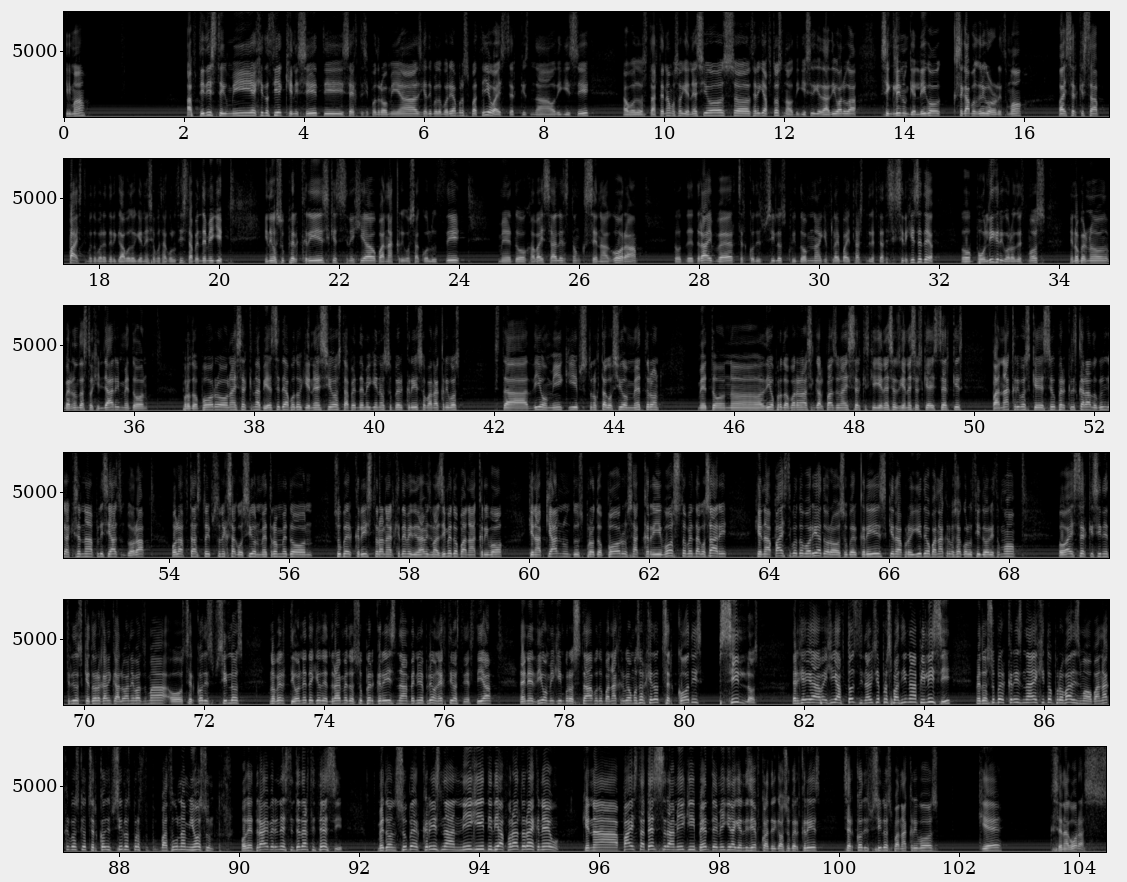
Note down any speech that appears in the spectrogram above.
κύμα. Αυτή τη στιγμή έχει δοθεί εκκίνηση της έκτης υποδρομία για την πρωτοπορία. Προσπαθεί ο Άιστερκης να οδηγήσει από το σταρτένα όμως ο Γενέσιος θέλει και αυτός να οδηγήσει. Γιατί τα δύο άλογα συγκλίνουν και λίγο σε κάπως γρήγορο ρυθμό. Ο Άιστερκης θα πάει στην πρωτοπορία τελικά από το Γενέσιο που θα ακολουθήσει. Τα πέντε μήκη είναι ο Super Chris και στη συνέχεια ο Πανάκριβος ακολουθεί με το Hawaii Silence τον Ξεναγόρα. Το The Driver, Τσερκώτης Ψήλος, Κουιδόμνα και Fly by Touch στην τελευταία θέση. Συνεχίζεται ο πολύ γρήγορος ρυθμός ενώ περνώντας το χιλιάρι με τον πρωτοπόρο Νάισερ να πιέζεται από το Κινέσιο. Στα 5 μήκη είναι ο Super Chris, ο Πανάκριβος στα 2 μήκη ύψου των 800 μέτρων με τον uh, δύο πρωτοπόρα να συγκαλπάζουν Νάισερ και Γενέσιος, Γενέσιος και Αϊσέρκη. Πανάκριβος και Super Chris Καραδοκίνη άρχισαν να πλησιάζουν τώρα όλα αυτά στο ύψος των 600 μέτρων με τον Super Chris τώρα να έρχεται με δυνάμεις μαζί με το Πανάκριβο και να πιάνουν τους πρωτοπόρους ακριβώς στο 500 και να πάει στην πρωτοπορία τώρα ο Super Chris και να προηγείται ο Πανάκριβος ακολουθεί το ρυθμό. Ο Άισερκης είναι τρίτος και τώρα κάνει καλό ανέβασμα. Ο Σερκώτης Ψήλος να βελτιώνεται και ο Δεντράι με το Super Chris να μπαίνει με πλέον έκτημα στην ευθεία. Να είναι δύο μήκη μπροστά από τον Πανάκριβο, όμως έρχεται ο Τσερκώτης Ψήλος. Έχει αυτός δυνάμεις και προσπαθεί να απειλήσει με το Super Chris να έχει το προβάδισμα. Ο Πανάκριβος και ο Τσερκώτη Ψήλος προσπαθούν να μειώσουν. Ο The Driver είναι στην τέταρτη θέση. Με τον Super Chris να ανοίγει τη διαφορά τώρα εκ νέου και να πάει στα 4 μήκη, 5 μήκη να κερδίσει εύκολα τελικά ο Super Chris. Τσερκώτη Ψήλος, Πανάκριβος και Ξεναγόρας.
